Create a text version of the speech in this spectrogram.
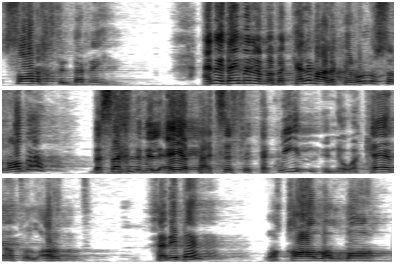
صارخ في البرية. أنا دايما لما بتكلم على كيرولوس الرابع بستخدم الآية بتاعت سفر التكوين إن وكانت الأرض خربه وقال الله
